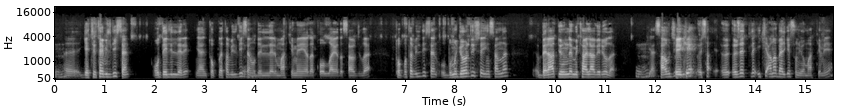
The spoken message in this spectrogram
e, getirtebildiysen o delilleri yani toplatabildiysen Hı-hı. o delilleri mahkemeye ya da kolla ya da savcılığa toplatabildiysen bunu gördüyse insanlar beraat yönünde mütalaa veriyorlar. Hı-hı. Yani savcı Peki. Ö- özetle iki ana belge sunuyor mahkemeye.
